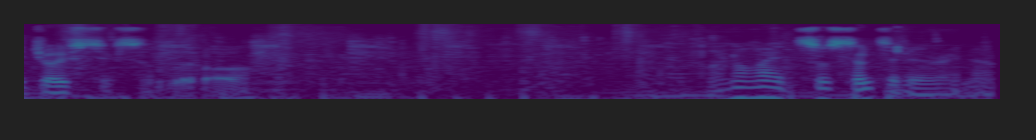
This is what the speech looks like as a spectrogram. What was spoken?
My joystick's a little... I don't know why it's so sensitive right now.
